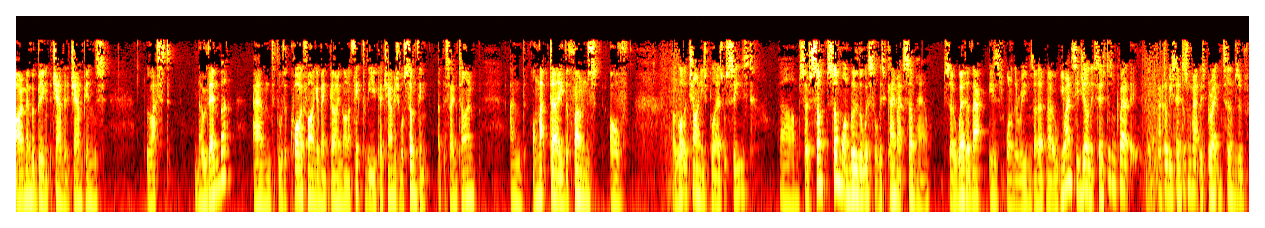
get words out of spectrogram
I remember being at the Champion of Champions last November, and there was a qualifying event going on, I think for the UK Championship or something at the same time. And on that day, the phones of a lot of Chinese players were seized. Um, so some someone blew the whistle. This came out somehow. So whether that is one of the reasons, I don't know. Yuan Sijun, it says, doesn't come out, that to be said, doesn't come out this great in terms of,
